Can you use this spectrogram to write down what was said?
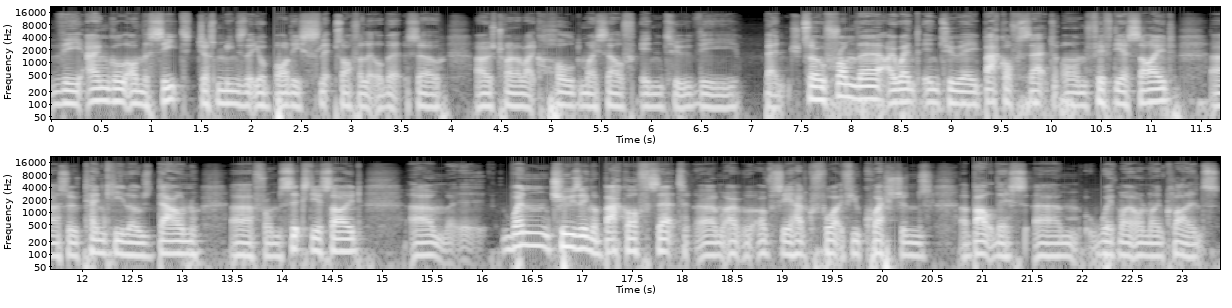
the angle on the seat just means that your body slips off a little bit. So I was trying to like hold myself into the bench. So from there, I went into a back off set on 50 a side, uh, so 10 kilos down uh, from 60 a side. Um, when choosing a back offset, um, I obviously had quite a few questions about this um, with my online clients,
